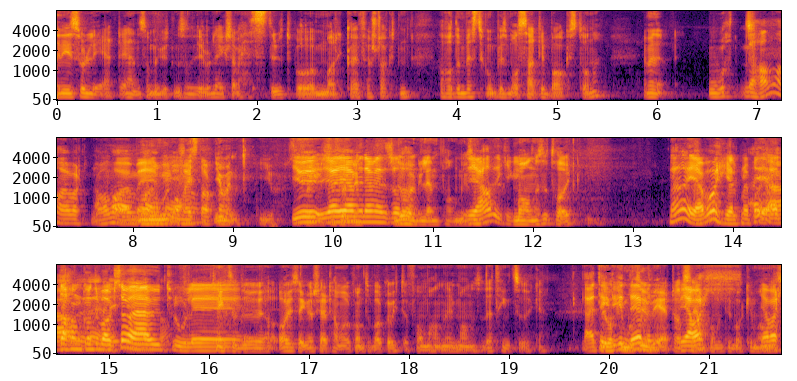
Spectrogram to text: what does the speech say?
Den isolerte, ensomme gutten som driver og leker seg med hester ute på marka i første akten, har fått en bestekompis som også er tilbakestående. Jeg mener, what? Men han har jo vært Han var jo Han med var med i starten. Jo, men, jo, Jo, selvfølgelig, ja, ja, men jeg mener sånn- Du har jo glemt han. Liksom. Jeg glemt Manuset tar ikke Nei, jeg var helt med på det. Da han kom tilbake, så var jeg utrolig Tenkte du Oi, så engasjert han var å komme tilbake og viktig å få med han i manuset. Det tenkte du ikke. Nei, jeg Du var ikke ikke det, men motivert av å jeg se var, komme tilbake i jeg var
